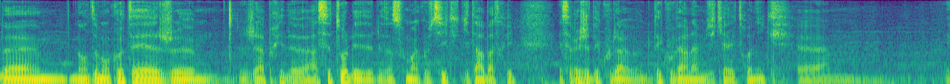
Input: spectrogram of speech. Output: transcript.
non, de mon côté, j'ai appris assez tôt les, instruments acoustiques, guitare, batterie. Et c'est vrai que j'ai découvert, découvert, la musique électronique et,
